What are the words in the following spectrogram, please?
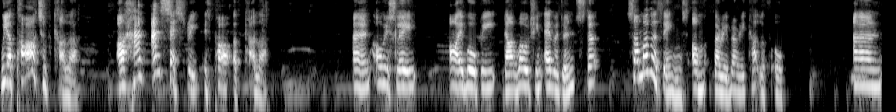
We are part of colour. Our ancestry is part of colour. And obviously, I will be divulging evidence that some other things are very, very colourful and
